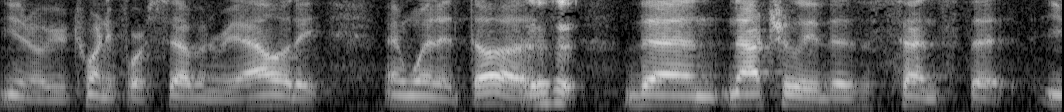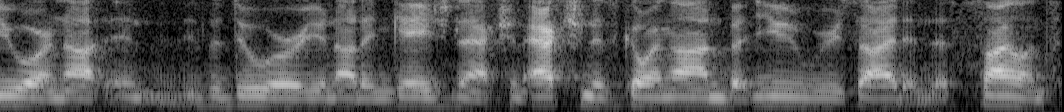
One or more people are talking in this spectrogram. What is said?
you know your 24/7 reality. And when it does then naturally there's a sense that you are not in the doer you're not engaged in action. Action is going on but you reside in this silence.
